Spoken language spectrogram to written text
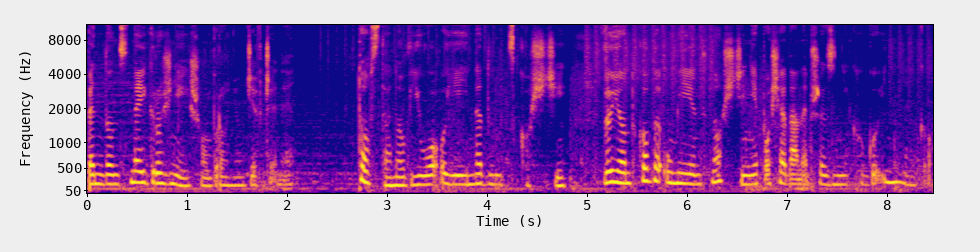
będąc najgroźniejszą bronią dziewczyny. To stanowiło o jej nadludzkości, wyjątkowe umiejętności nieposiadane przez nikogo innego.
